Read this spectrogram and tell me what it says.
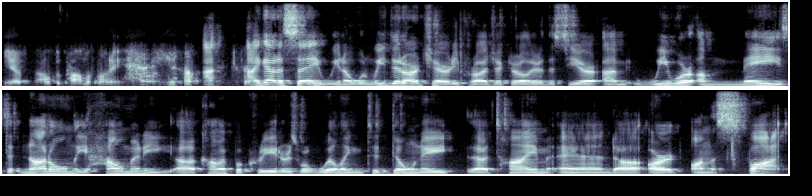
you know it solves the problem of money. you know? I gotta say, you know, when we did our charity project earlier this year, um, we were amazed at not only how many uh, comic book creators were willing to donate uh, time and uh, art on the spot,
